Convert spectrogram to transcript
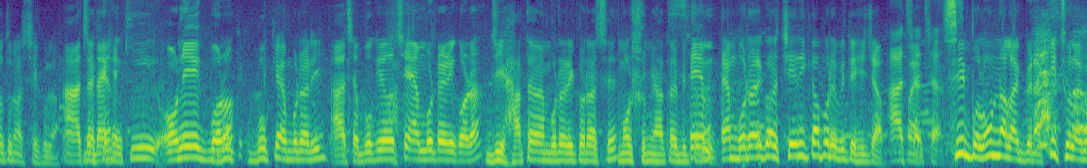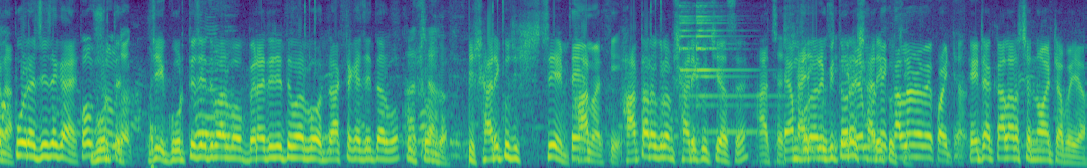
নতুন আসছে এগুলো। আচ্ছা দেখেন। কি অনেক বড়। বুকে এমব্রয়ডারি। আচ্ছা বুকে হচ্ছে এমব্রয়ডারি করা। জি হাতে এমব্রয়ডারি করা আছে মৌসুমি হাতার ভিতরে. এমব্রয়ডারি করা চেরি কাপড়ের ভিতরে হিজাব। আচ্ছা, আচ্ছা। সিম্পল অন্য লাগবে না কিছু লাগবে না। পরে যে জায়গায় খুব ঘুরতে সুন্দর। জি ঘুরতে যেতে পারব বেড়াতে যেতে পারব ডাক্তারকে যেতে পারব খুব আচ্ছা। সুন্দর। এই শাড়ি কুচি সেম হাতার ওগুলো শাড়ি কুচি আছে। আচ্ছা এমব্রয়ডারির ভিতরে শাড়ি কুচি কালার হবে কয়টা? এটা কালার আছে নয়টা ভাইয়া।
